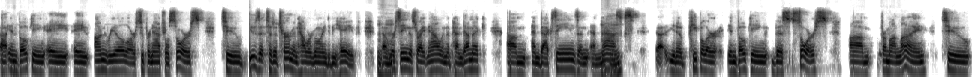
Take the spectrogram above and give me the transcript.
uh, invoking a a unreal or supernatural source to use it to determine how we're going to behave. Uh, mm-hmm. Uh, we're seeing this right now in the pandemic um, and vaccines and, and mm-hmm. Uh, you know, people are invoking this source um, from online to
